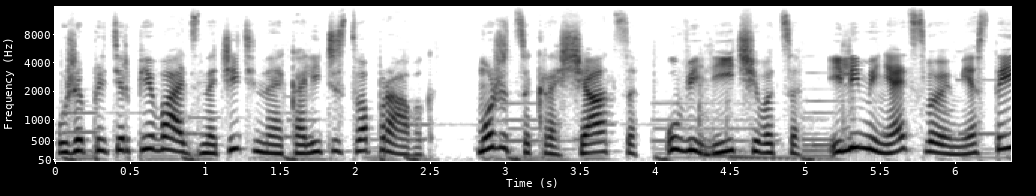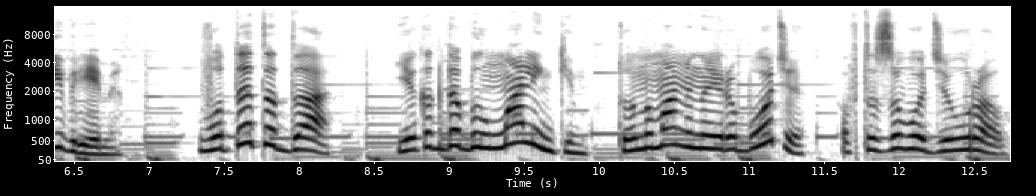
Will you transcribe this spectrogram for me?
уже претерпевает значительное количество правок, может сокращаться, увеличиваться или менять свое место и время. Вот это да! Я когда был маленьким, то на маминой работе, автозаводе «Урал»,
